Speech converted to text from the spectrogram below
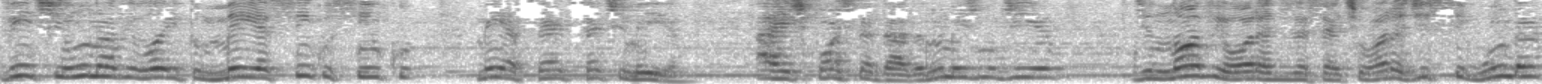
2198 655 6776 a resposta é dada no mesmo dia, de 9 horas às 17 horas, de segunda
